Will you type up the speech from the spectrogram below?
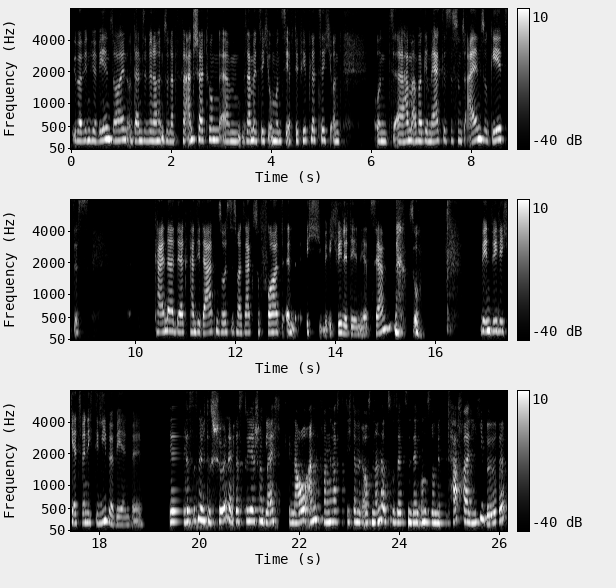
über wen wir wählen sollen und dann sind wir noch in so einer Veranstaltung, ähm, sammelt sich um uns die FDP plötzlich und und äh, haben aber gemerkt, dass es uns allen so geht, dass keiner der Kandidaten so ist, dass man sagt sofort, äh, ich, ich wähle den jetzt, ja, so. wen wähle ich jetzt, wenn ich die Liebe wählen will? Ja, das ist nämlich das Schöne, dass du ja schon gleich genau angefangen hast, dich damit auseinanderzusetzen, denn unsere Metapher Liebe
